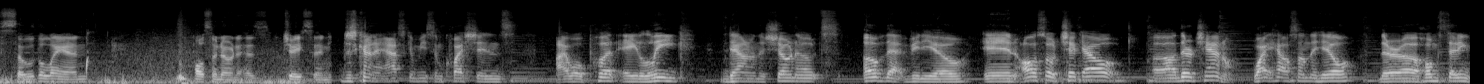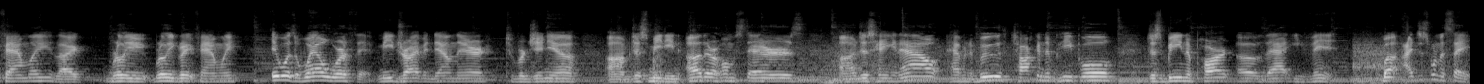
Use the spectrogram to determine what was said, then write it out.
Sow the Land also known as Jason. Just kind of asking me some questions. I will put a link down in the show notes of that video and also check out uh, their channel White House on the Hill they're a homesteading family like really really great family it was well worth it me driving down there to Virginia um, just meeting other homesteaders uh, just hanging out having a booth talking to people just being a part of that event but I just want to say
